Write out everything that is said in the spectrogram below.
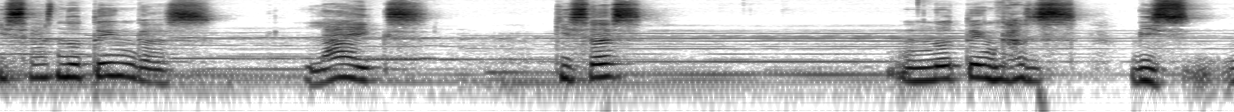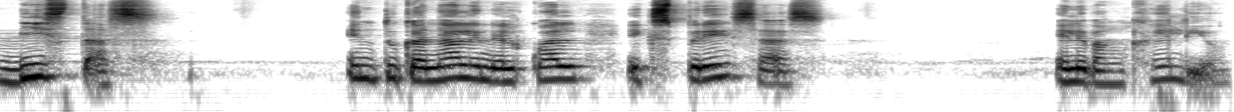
Quizás no tengas likes, quizás no tengas vistas en tu canal en el cual expresas el Evangelio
